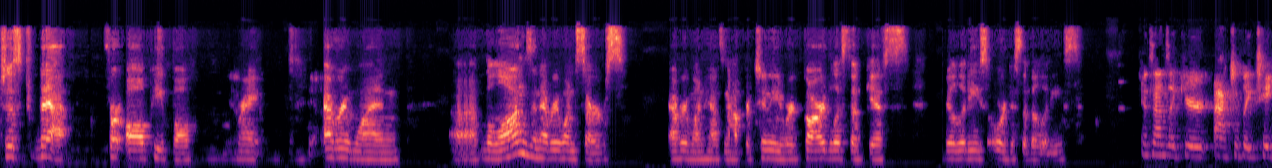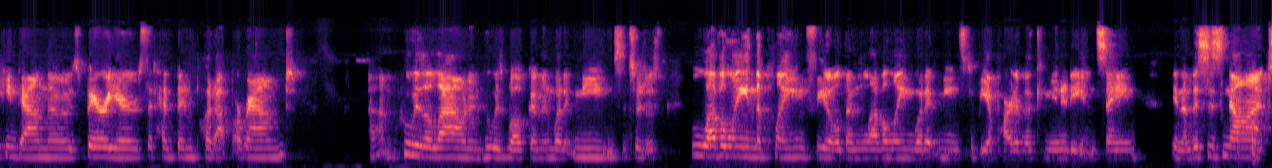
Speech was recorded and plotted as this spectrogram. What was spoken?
just that for all people right? Yeah. everyone uh, belongs and everyone serves. Everyone has an opportunity regardless of gifts abilities or disabilities It sounds like you're actively taking down those barriers that have been put up around um, who is allowed and who is welcome and what it means. And so just leveling the playing field and leveling what it means to be a part of the community and saying, you know, this is not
